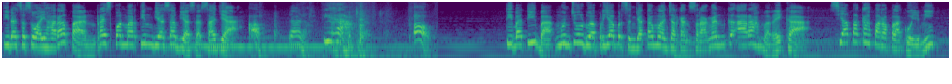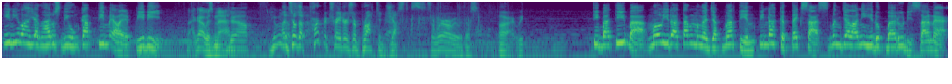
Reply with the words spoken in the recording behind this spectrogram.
Tidak sesuai harapan, respon Martin biasa-biasa saja. Oh, yeah, I know. Yeah. Oh. Tiba-tiba muncul dua pria bersenjata melancarkan serangan ke arah mereka. Siapakah para pelaku ini? Inilah yang harus diungkap tim LAPD. That guy was mad. Yeah. Until the perpetrators are brought to justice. So where are we with this? All right, we. Tiba-tiba, Molly datang mengajak Martin pindah ke Texas menjalani hidup baru di sana.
